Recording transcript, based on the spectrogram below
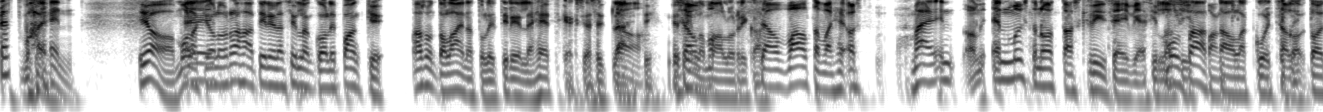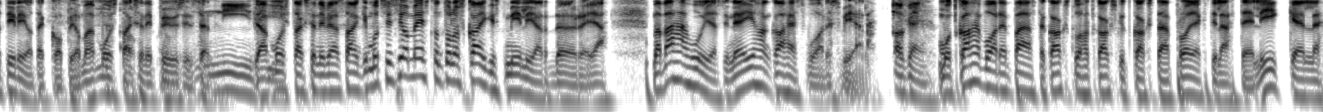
Et vai? En. Joo, mullakin Ei. ollut rahaa tilillä silloin, kun oli pankki. Asuntolaina tuli tilille hetkeksi ja sitten lähti. Niin Se silloin on mä ollut rikas. Se on valtava. He, ois, mä en, en, en muistanut ottaa screensaveä silloin. Mulla siitä saattaa pankki- olla kuitsi, Se oli- toi tiliotekopio. Mä muistaakseni pyysin sen. Niin ja siisti. muistaakseni vielä sainkin. Mutta siis joo, meistä on tulossa kaikista miljardöörejä. Mä vähän huijasin, ei ihan kahdessa vuodessa vielä. Okei. Okay. Mutta kahden vuoden päästä 2022 tämä projekti lähtee liikkeelle.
